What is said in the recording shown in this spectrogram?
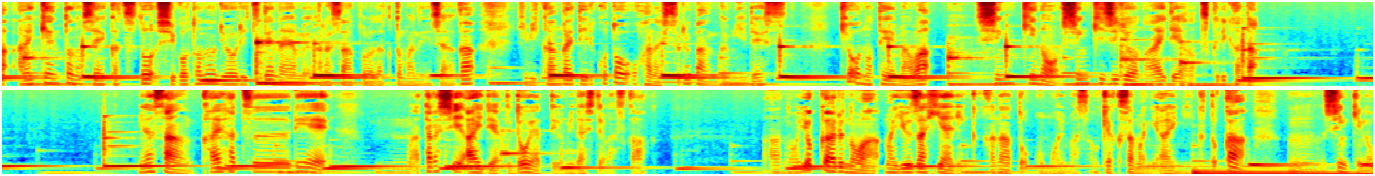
は愛犬との生活と仕事の両立で悩むアラサープロダクトマネージャーが日々考えていることをお話しする番組です。今日のテーマは新機能新規事業のアイデアの作り方。皆さん開発でうん新しいアイデアってどうやって生み出してますか？あのよくあるのは、まあ、ユーザーヒアリングかなと思います。お客様に会いに行くとか、うん、新規の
